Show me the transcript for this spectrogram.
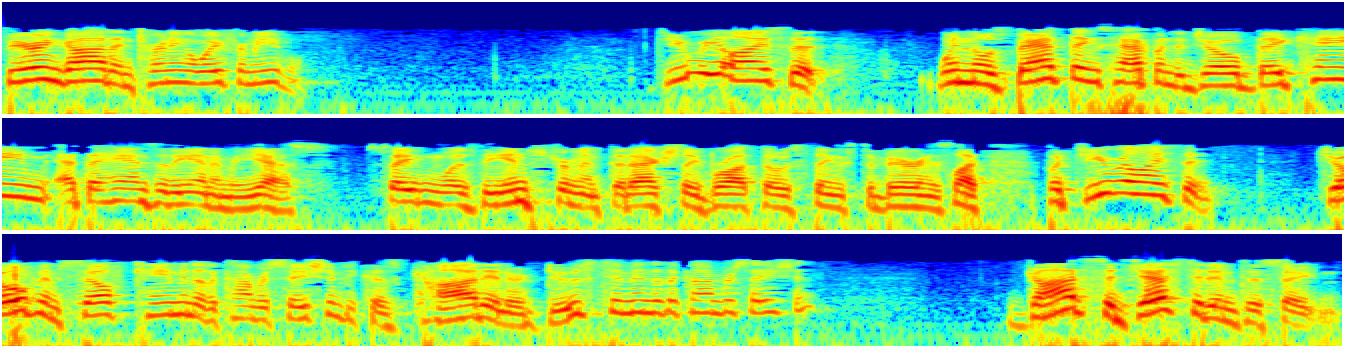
fearing God and turning away from evil. Do you realize that when those bad things happened to Job, they came at the hands of the enemy, yes. Satan was the instrument that actually brought those things to bear in his life. But do you realize that Job himself came into the conversation because God introduced him into the conversation? God suggested him to Satan.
